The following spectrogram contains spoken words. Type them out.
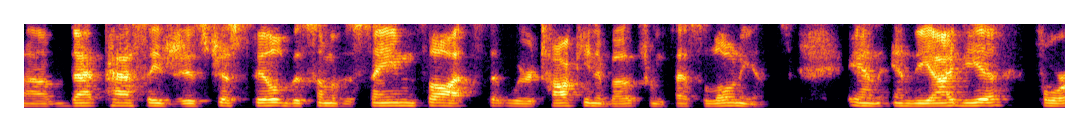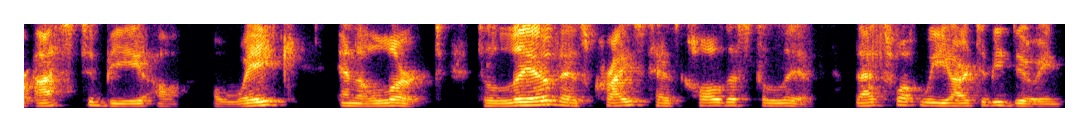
Um, that passage is just filled with some of the same thoughts that we're talking about from Thessalonians. And, and the idea for us to be awake and alert, to live as Christ has called us to live. That's what we are to be doing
